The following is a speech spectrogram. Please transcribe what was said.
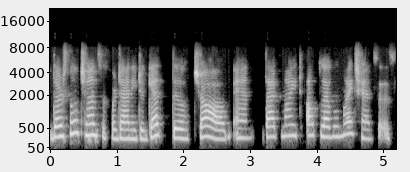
there's no chances for Danny to get the job, and that might up level my chances.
